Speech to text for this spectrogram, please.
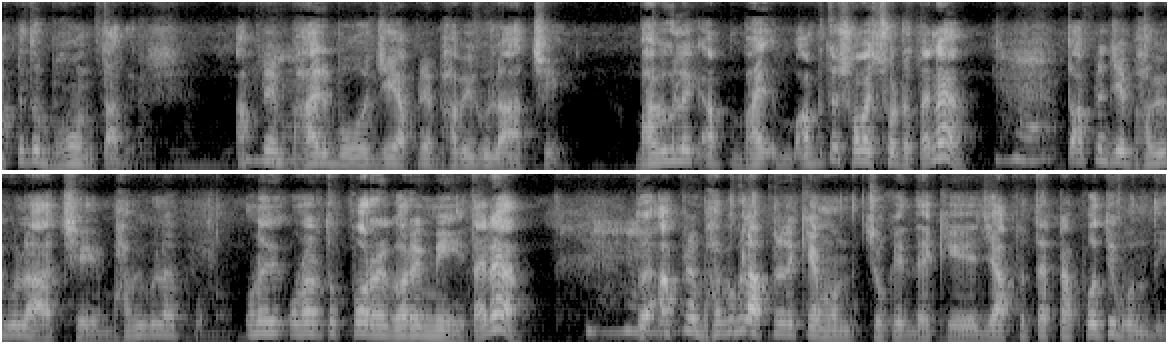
আপনি তো বোন তাদের। আপনি ভাইয়ের বউ যে আপনার ভাবিগুলো আছে ভাবিগুলো ভাই আপনি তো সবাই ছোট তাই না? হ্যাঁ। তো আপনার যে ভাবিগুলো আছে ভাবিগুলো ওনার ওনার তো পরের ঘরে মেয়ে তাই না? তো আপনার ভাবিগুলো আপনারা কেমন চোখে দেখে? যে আপনার তো একটা প্রতিবন্ধী।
